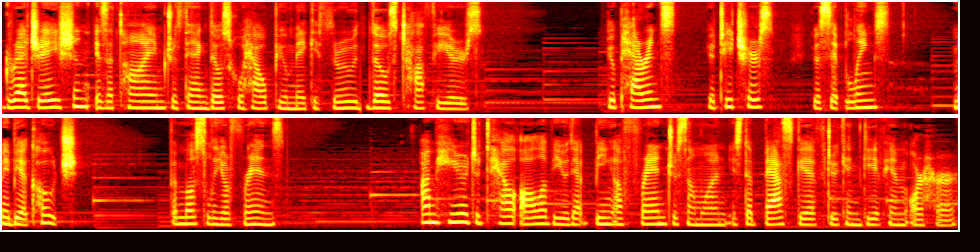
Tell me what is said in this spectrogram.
Graduation is a time to thank those who help you make it through those tough years. Your parents, your teachers, your siblings, maybe a coach, but mostly your friends. I'm here to tell all of you that being a friend to someone is the best gift you can give him or her.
